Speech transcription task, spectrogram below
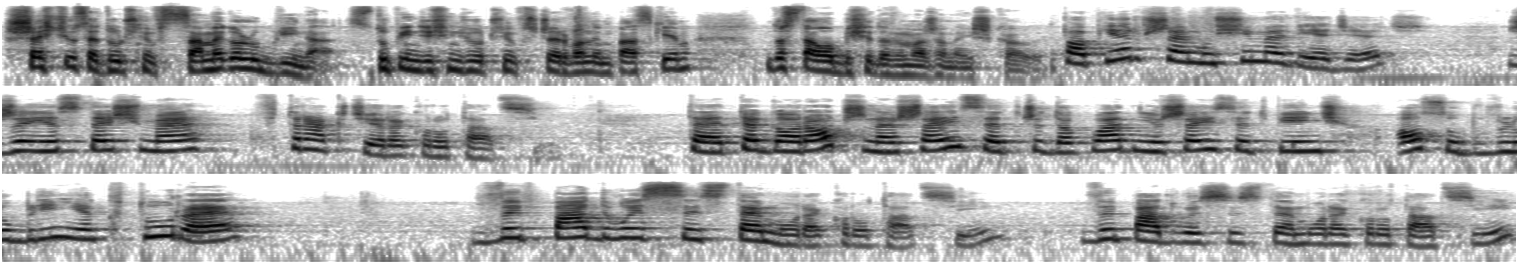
600 uczniów z samego Lublina, 150 uczniów z czerwonym paskiem, dostałoby się do wymarzonej szkoły. Po pierwsze, musimy wiedzieć, że jesteśmy w trakcie rekrutacji. Te tegoroczne 600, czy dokładnie 605 osób w Lublinie, które wypadły z systemu rekrutacji, wypadły z systemu rekrutacji.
